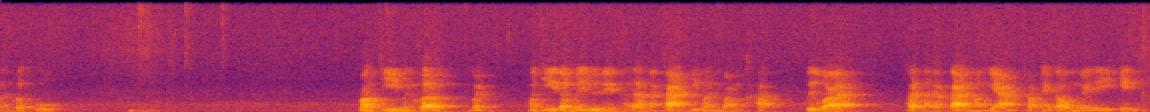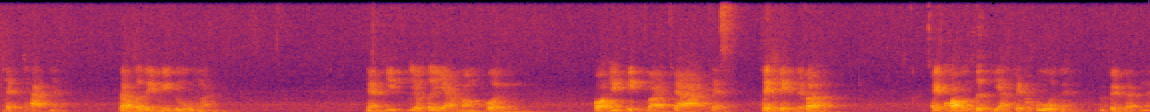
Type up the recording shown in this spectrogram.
มันก็ถูกบางทีมันก็ไม่ บางทีเราไม่อยู่ในสถานการณ์ที่มันบังคับ หรือว่าสถานการณ์บางอย่างทำให้เราไม่ได้เห็นชัดๆเนี่ยเราก็เลยไม่รู้มันอย่างที่ยกตัวอย่างบางคน พอให้ปิดวาจาจะจะเห็นเลยว่าไอ้ความรู้สึกอยากจะพูดเนี่ยมันเป็นแบบไหน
